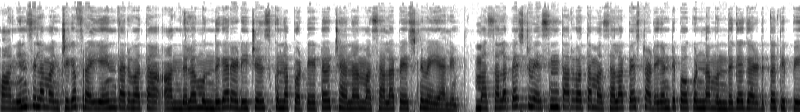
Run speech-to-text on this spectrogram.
ఆనియన్స్ ఇలా మంచిగా ఫ్రై అయిన తర్వాత అందులో ముందుగా రెడీ చేసుకున్న పొటాటో చనా మసాలా పేస్ట్ని వేయాలి. మసాలా పేస్ట్ వేసిన తర్వాత మసాలా పేస్ట్ అడిగంటిపోకుండా ముందుగా గరిటతో తిప్పి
